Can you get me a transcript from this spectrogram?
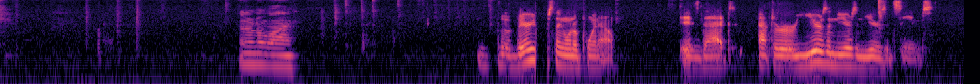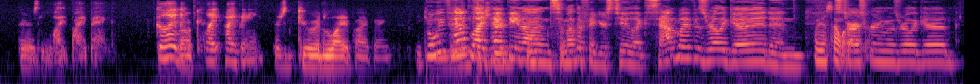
I don't know why. The very first thing I want to point out is that after years and years and years, it seems, there's light piping. Good Okay. light piping. There's good light piping. But we've had light piping on some other figures too. Like Soundwave is really good, and Oh, yes, I was. Starscream was really good.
